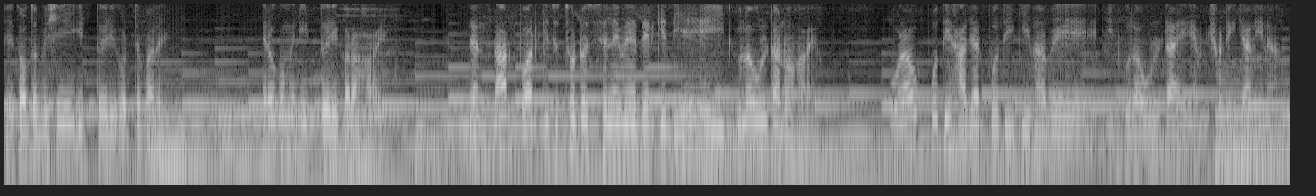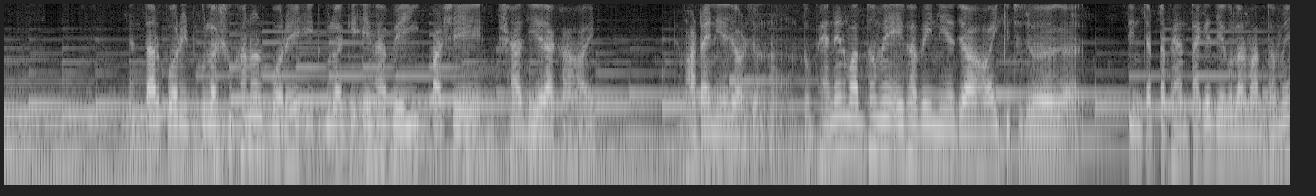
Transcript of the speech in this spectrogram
সে তত বেশি ইট তৈরি করতে পারে। এরকমই ইট তৈরি করা হয়। দেন তারপর কিছু ছোট ছেলে মেয়েদেরকে দিয়ে এই ইটগুলো উল্টানো হয়। ওরাও প্রতি হাজার প্রতি কীভাবে ইটগুলো উল্টায়, আমি সঠিক জানি না। দেন তারপর ইটগুলা শুকানোর পরে ইটগুলাকে এভাবেই পাশে সাজিয়ে রাখা হয়, ভাটায় নিয়ে যাওয়ার জন্য। তো ভ্যানের মাধ্যমে এইভাবেই নিয়ে যাওয়া হয়। কিছু তিন চারটা ভ্যান থাকে যেগুলোর মাধ্যমে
